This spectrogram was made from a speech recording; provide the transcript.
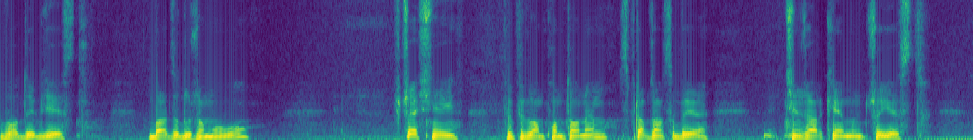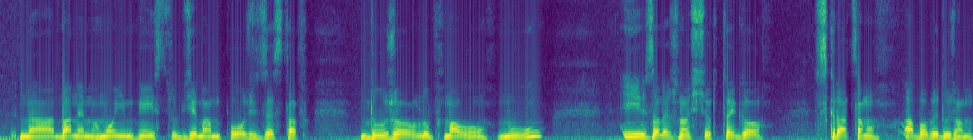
wody, gdzie jest bardzo dużo mułu. Wcześniej wypływam pontonem, sprawdzam sobie ciężarkiem, czy jest na danym moim miejscu, gdzie mam położyć zestaw, dużo lub mało mułu i w zależności od tego skracam albo wydłużam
